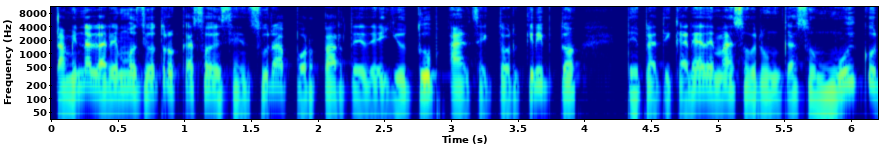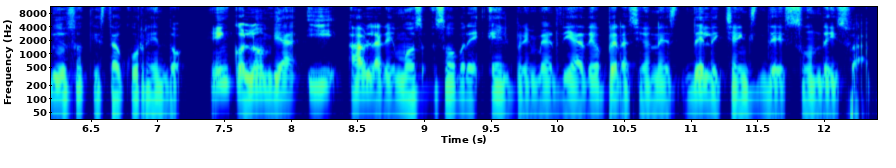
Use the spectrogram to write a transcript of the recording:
También hablaremos de otro caso de censura por parte de YouTube al sector cripto. Te platicaré además sobre un caso muy curioso que está ocurriendo en Colombia y hablaremos sobre el primer día de operaciones del exchange de Sunday Swap.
